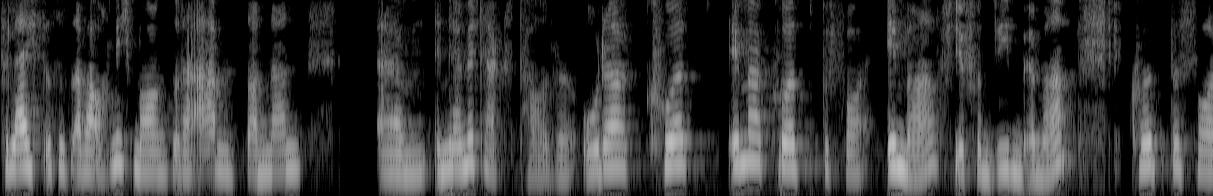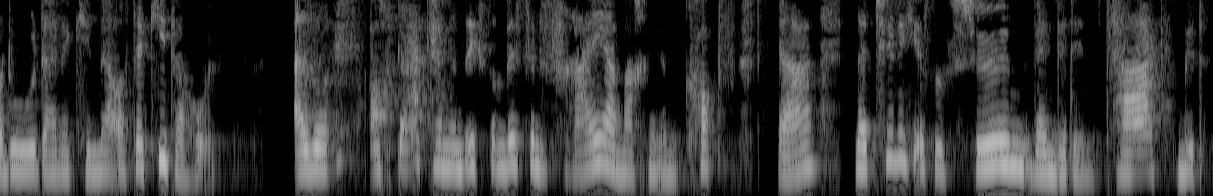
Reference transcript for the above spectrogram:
vielleicht ist es aber auch nicht morgens oder abends, sondern ähm, in der Mittagspause oder kurz, immer kurz bevor, immer, vier von sieben immer, kurz bevor du deine Kinder aus der Kita holst. Also auch da kann man sich so ein bisschen freier machen im Kopf. Ja, natürlich ist es schön, wenn wir den Tag mit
